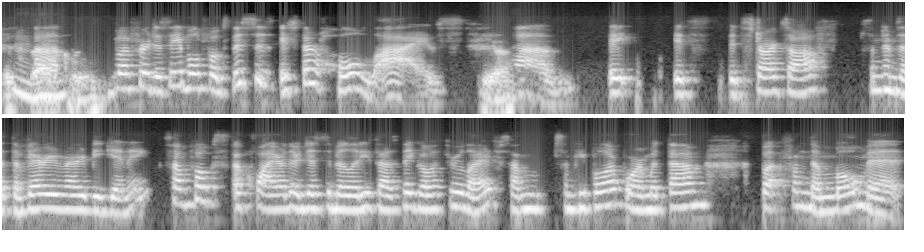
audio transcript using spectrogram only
Exactly. Um, but for disabled folks, this is it's their whole lives. Yeah. Um, it it's it starts off sometimes at the very very beginning. Some folks acquire their disabilities as they go through life. Some some people are born with them, but from the moment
